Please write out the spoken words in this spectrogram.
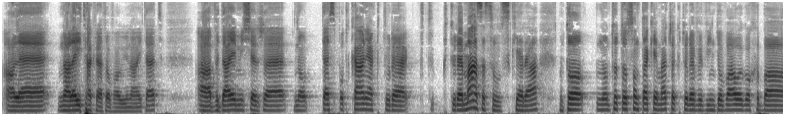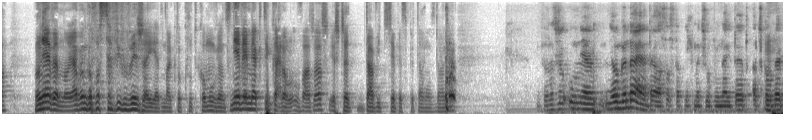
ale, no, ale i tak ratował United. A wydaje mi się, że no, te spotkania, które, które ma za Solskiera, no to, no to, to są takie mecze, które wywindowały go chyba, no nie wiem, no ja bym go postawił wyżej jednak, no krótko mówiąc. Nie wiem jak ty, Karol, uważasz? Jeszcze Dawid ciebie spytam o zdanie. To znaczy u mnie, nie oglądałem teraz ostatnich meczów United, aczkolwiek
